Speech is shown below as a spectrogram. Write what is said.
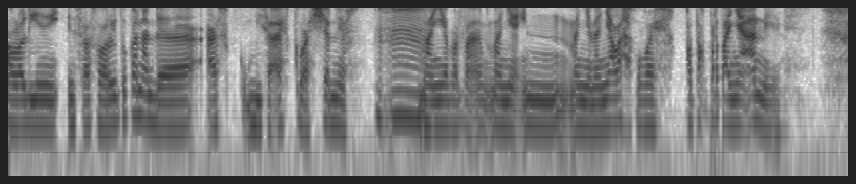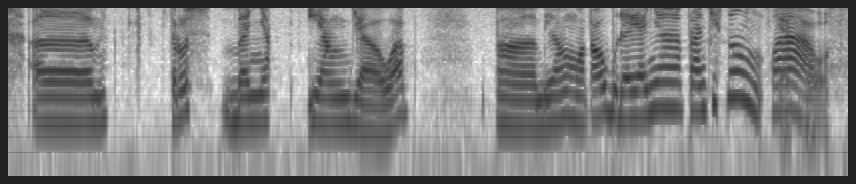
kalau di Instastory itu kan ada ask, bisa ask question ya. Mm-mm. Nanya perta- nanyain nanya-nanya lah pokoknya kotak pertanyaan ya. Em, terus banyak yang jawab eh, bilang mau tahu budayanya Prancis dong. Wow. Gitu.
